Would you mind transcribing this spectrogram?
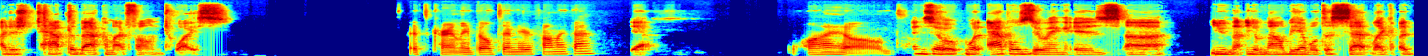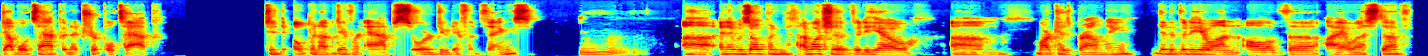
I just tap the back of my phone twice. It's currently built into your phone like that? Yeah. Wild. And so what Apple's doing is uh, you you'll now be able to set like a double tap and a triple tap to open up different apps or do different things. Mm. uh, and it was open. I watched a video. Um, Marques Brownlee did a video on all of the iOS stuff.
